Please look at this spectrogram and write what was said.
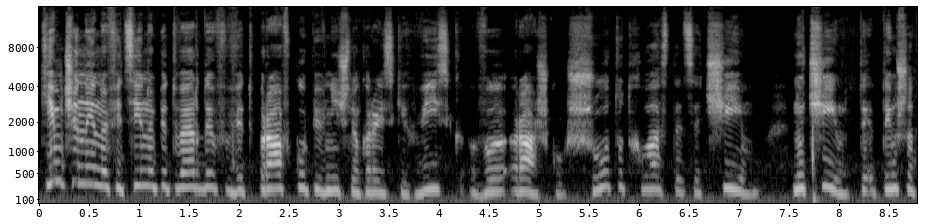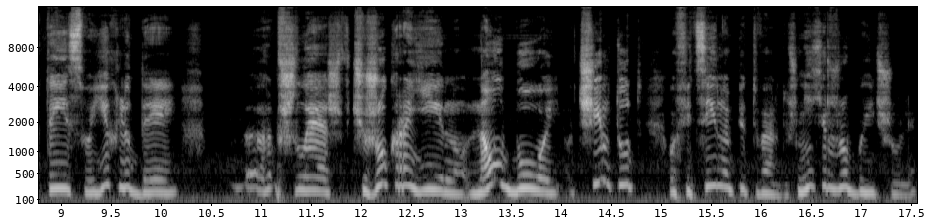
Кім Чен Ін офіційно підтвердив відправку північно-корейських військ в Рашку. Що тут хвастаться? Чим? Ну чим? Тим, що ти своїх людей е, шлеш в чужу країну на обой. Чим тут офіційно підтвердиш? Ніхер робить, шулі.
